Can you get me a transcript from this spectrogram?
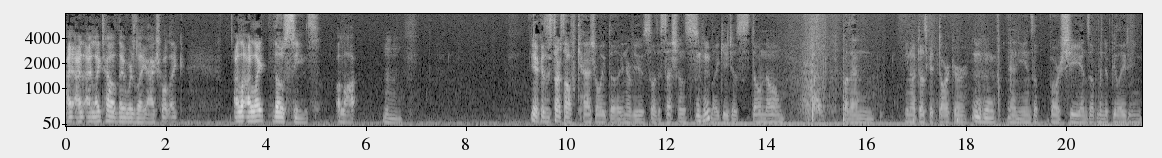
I, I I liked how there was like actual like. I li- I liked those scenes a lot. hmm Yeah, because it starts off casually the interviews or the sessions, Mhm. like you just don't know, but then you know it does get darker, Mm-hmm. and he ends up or she ends up manipulating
